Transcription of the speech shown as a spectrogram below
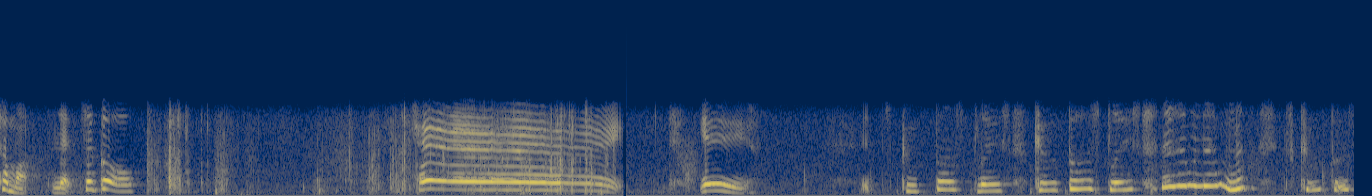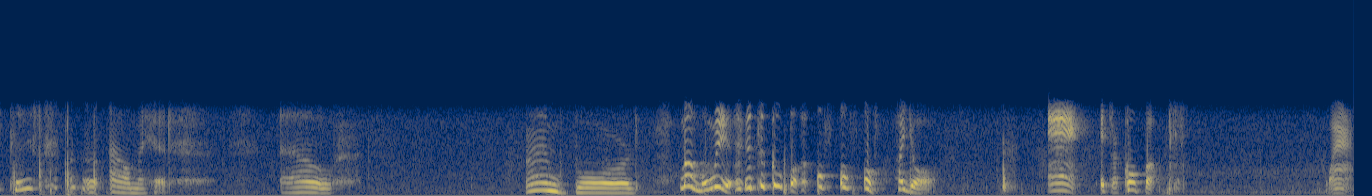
Come on, let's go. Hey! Yay! It's Koopa's place, Koopa's place. It's Koopa's place. Uh, ow, my head. Ow. I'm bored. Mamma mia, it's a Koopa! Oof, oof, oof, hiya! Eh, it's a Koopa! Wow.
